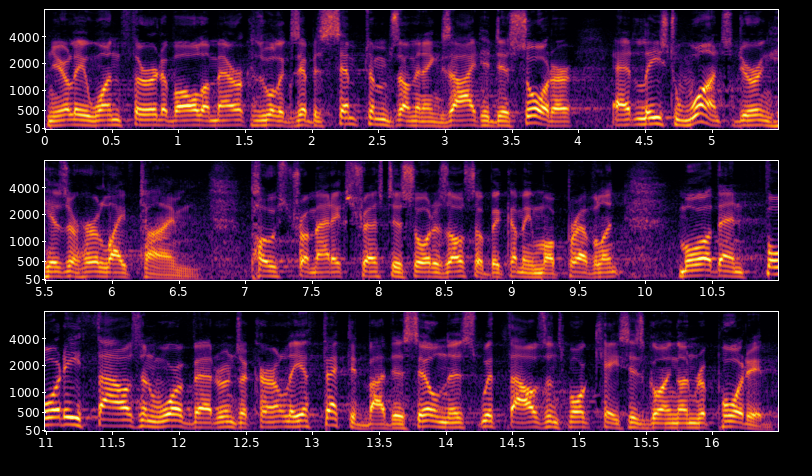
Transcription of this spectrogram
Nearly one third of all Americans will exhibit symptoms of an anxiety disorder at least once during his or her lifetime. Post traumatic stress disorder is also becoming more prevalent. More than 40,000 war veterans are currently affected by this illness, with thousands more cases going unreported.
